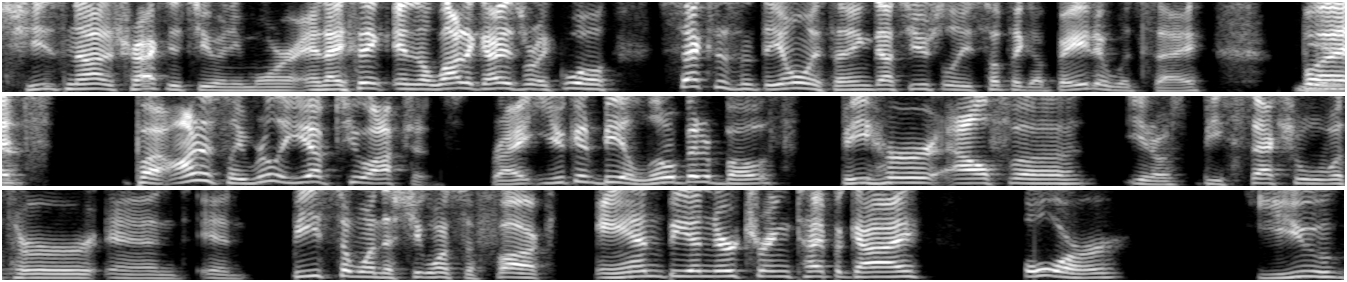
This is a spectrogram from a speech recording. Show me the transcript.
she's not attracted to you anymore. And I think, and a lot of guys are like, well, sex isn't the only thing. That's usually something a beta would say. But. But honestly, really, you have two options, right? You can be a little bit of both, be her alpha, you know, be sexual with her and, and be someone that she wants to fuck and be a nurturing type of guy, or you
